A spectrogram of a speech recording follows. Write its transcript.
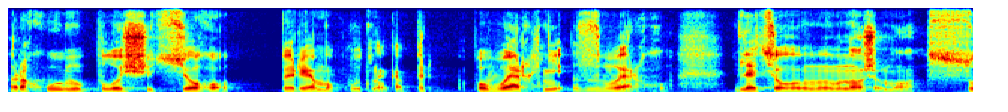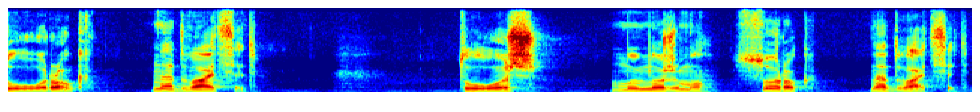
рахуємо площу цього прямокутника, поверхні зверху. Для цього ми множимо 40 на 20. Тож ми множимо 40 на 20.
